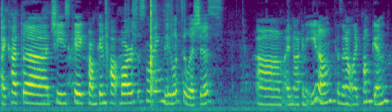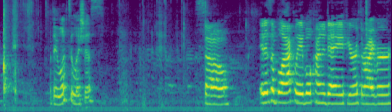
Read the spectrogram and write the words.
I cut the cheesecake pumpkin pop bars this morning. They look delicious. Um, I'm not gonna eat them because I don't like pumpkin, but they look delicious. So it is a black label kind of day if you're a thriver.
